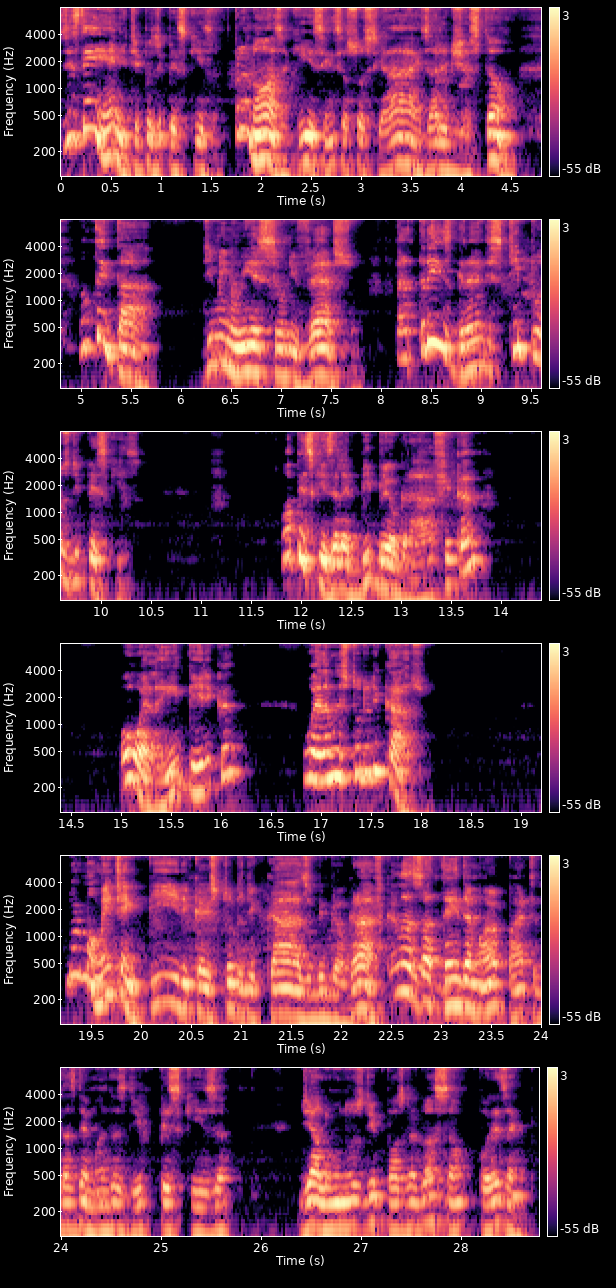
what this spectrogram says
Existem N tipos de pesquisa. Para nós aqui, ciências sociais, área de gestão, vamos tentar diminuir esse universo para três grandes tipos de pesquisa. Uma pesquisa ela é bibliográfica, ou ela é empírica, ou ela é um estudo de caso. Normalmente a empírica, estudo de caso, bibliográfica, elas atendem a maior parte das demandas de pesquisa de alunos de pós-graduação, por exemplo.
